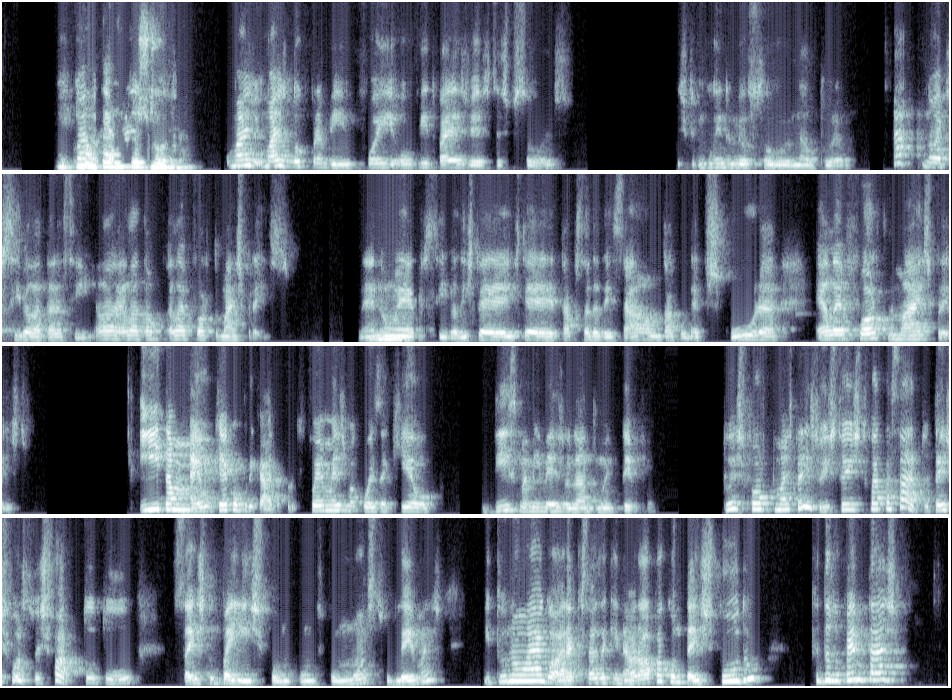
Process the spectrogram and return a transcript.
e, e não pedem ajuda. O mais, o mais louco para mim foi ouvir várias vezes das pessoas, incluindo o meu sogro na altura, ah, não é possível ela estar assim, ela, ela, tá, ela é forte demais para isso. Né? Hum. Não uhum. é possível. Isto é, isto é, está prestando atenção, está é escura. Ela é forte demais para isto. E também, o que é complicado, porque foi a mesma coisa que eu disse-me a mim mesmo durante muito tempo. Tu és forte mais para isso, isto, isto vai passar, tu tens força, tu és forte, tu, tu saíste de um país com, com, com um monte de problemas e tu não é agora que estás aqui na Europa, quando tens tudo, que de repente estás...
